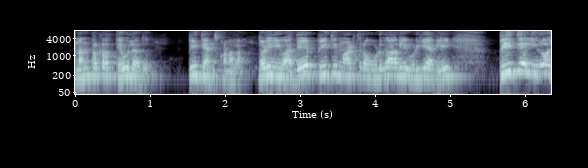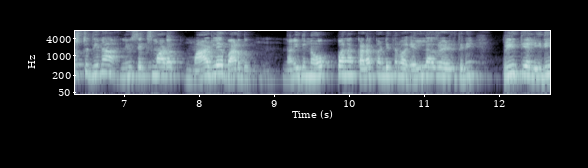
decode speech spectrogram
ನನ್ನ ಪ್ರಕಾರ ತೆವಲು ಅದು. ಪ್ರೀತಿ ಅನ್ಸ್ಕೊಳಲ್ಲ. ನೋಡಿ, ನೀವು ಅದೇ ಪ್ರೀತಿ ಮಾಡ್ತಿರೋ ಹುಡುಗ ಆಗಲಿ, ಹುಡುಗಿ ಆಗಲಿ ಪ್ರೀತಿಯಲ್ಲಿ ಇರೋಷ್ಟು ದಿನ ನೀವು ಸೆಕ್ಸ್ ಮಾಡೋಕ್ಕೆ ಮಾಡಲೇಬಾರ್ದು. ನಾನು ಇದನ್ನು ಒಪ್ಪನ ಕಡಖಂಡಿತವಾಗಿ ಎಲ್ಲಾದರೂ ಹೇಳ್ತೀನಿ. ಪ್ರೀತಿಯಲ್ಲಿ ಇದೀ,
